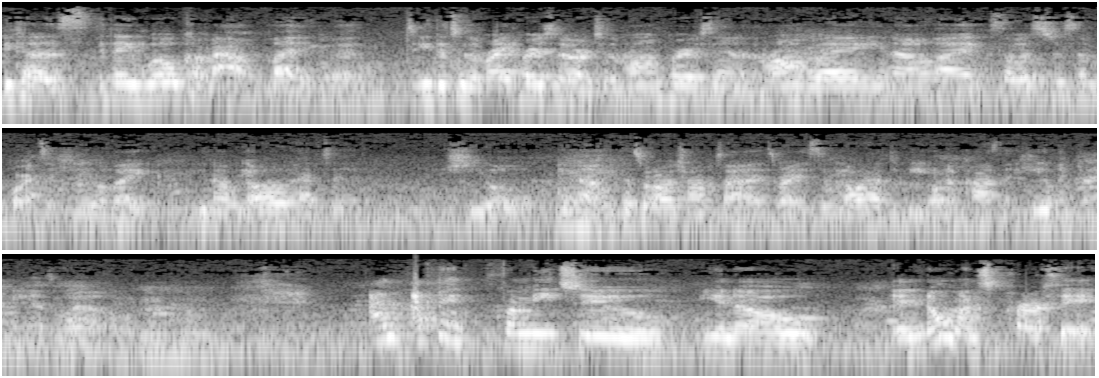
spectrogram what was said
because they will come out like uh, either to the right person or to the wrong person in the wrong way, you know, like so it's just important to heal. Like you know, we all have to heal, you know, because we're all traumatized, right? So we all have to be on a constant healing journey as well. I, I think for me too, you know, and no one's perfect,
